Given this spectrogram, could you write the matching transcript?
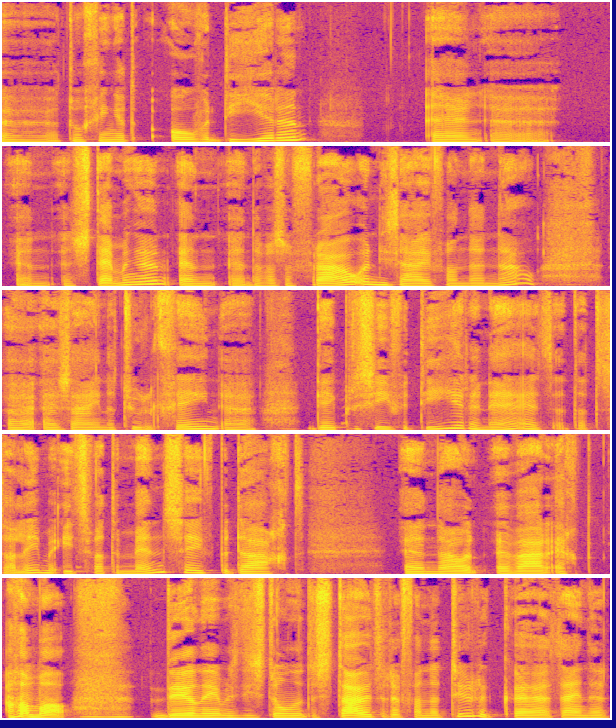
Uh, toen ging het over dieren en, uh, en, en, stemmingen. En, en er was een vrouw en die zei van, nou, er zijn natuurlijk geen depressieve dieren. Hè? Dat is alleen maar iets wat de mens heeft bedacht. En nou, er waren echt allemaal deelnemers die stonden te stuiteren van natuurlijk zijn er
